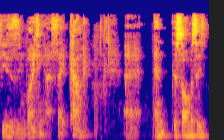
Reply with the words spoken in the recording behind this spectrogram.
Jesus is inviting us, say, come. Uh, and the psalmist says,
